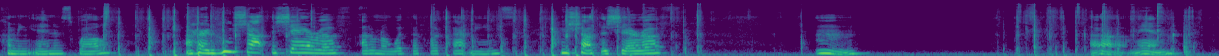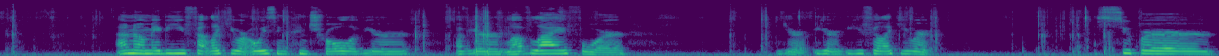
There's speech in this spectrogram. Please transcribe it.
coming in as well. I heard who shot the sheriff. I don't know what the fuck that means. Who shot the sheriff? Hmm. Oh, man. I don't know, maybe you felt like you were always in control of your of your love life or you're you're you feel like you were super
